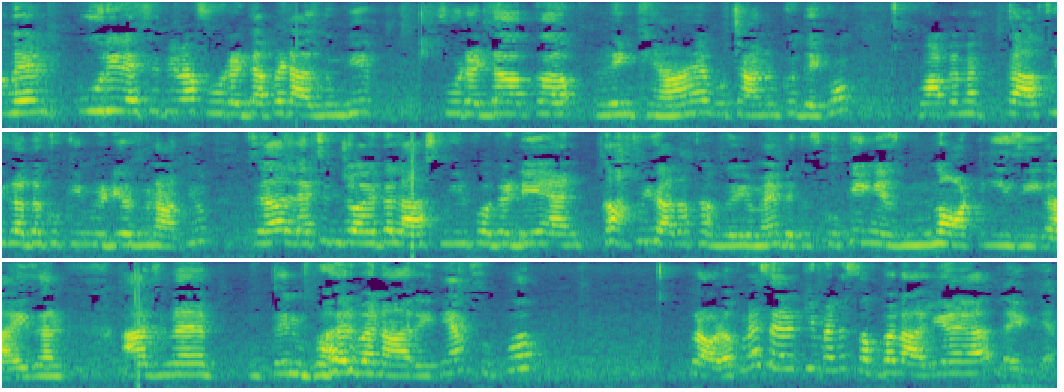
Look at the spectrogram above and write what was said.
अगर पूरी रेसिपी मैं फ़ूड अड्डा पे डाल दूँगी फ़ूड अड्डा का लिंक यहाँ है, वो चैनल को देखो। वहाँ पे मैं काफ़ी ज़्यादा कुकिंग वीडियोस बनाती हूँ। Let's enjoy the last meal for the day and काफ़ी ज़्यादा थक गई हूँ मैं because cooking is not easy guys and आज मैं दिन भर बना रही थी। Am super proud of myself कि मैंने सब बना लिया यार। लाइक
